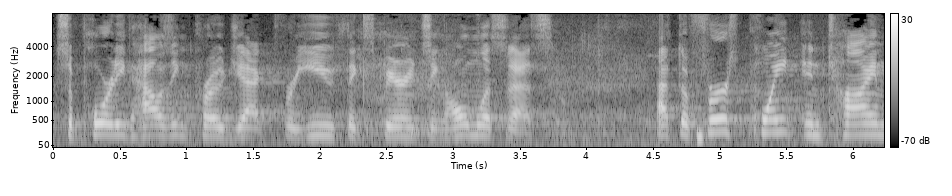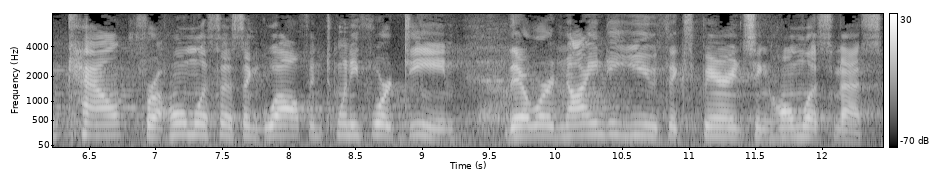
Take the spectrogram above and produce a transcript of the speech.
supportive housing project for youth experiencing homelessness. At the first point in time count for homelessness in Guelph in 2014, there were 90 youth experiencing homelessness.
